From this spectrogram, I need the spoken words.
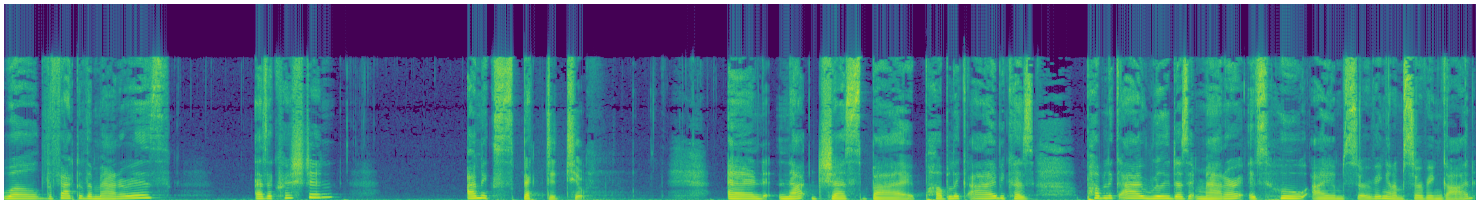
Well, the fact of the matter is, as a Christian, I'm expected to and not just by public eye, because public eye really doesn't matter. It's who I am serving, and I'm serving God.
